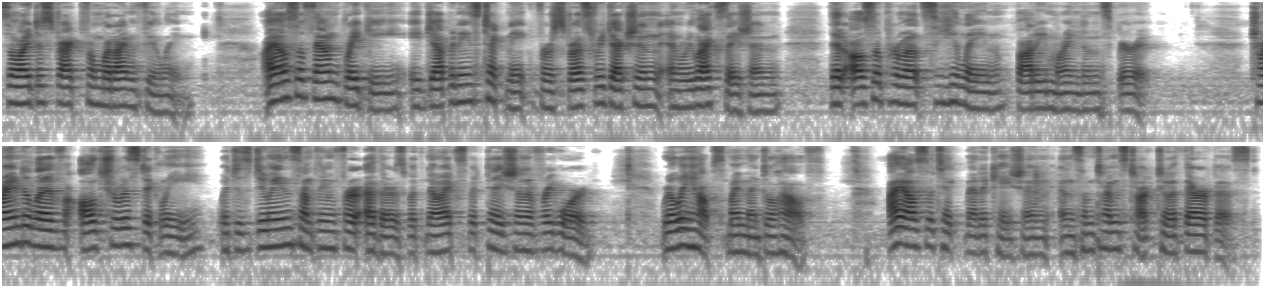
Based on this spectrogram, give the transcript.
so I distract from what I'm feeling. I also found Reiki, a Japanese technique for stress reduction and relaxation that also promotes healing body, mind, and spirit. Trying to live altruistically, which is doing something for others with no expectation of reward, really helps my mental health. I also take medication and sometimes talk to a therapist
